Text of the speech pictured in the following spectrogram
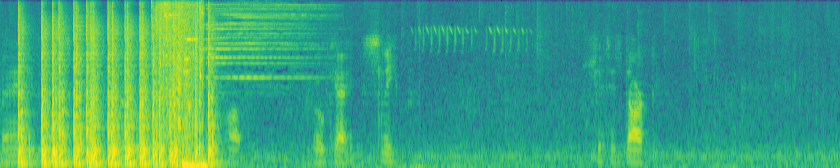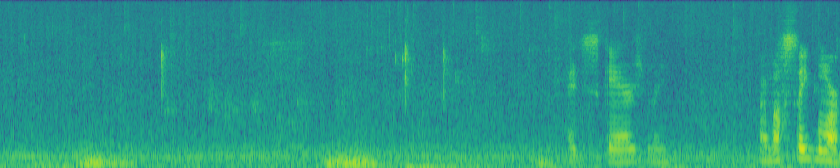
Maybe. Okay, sleep. Shit, it's dark. It scares me. I must sleep more.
